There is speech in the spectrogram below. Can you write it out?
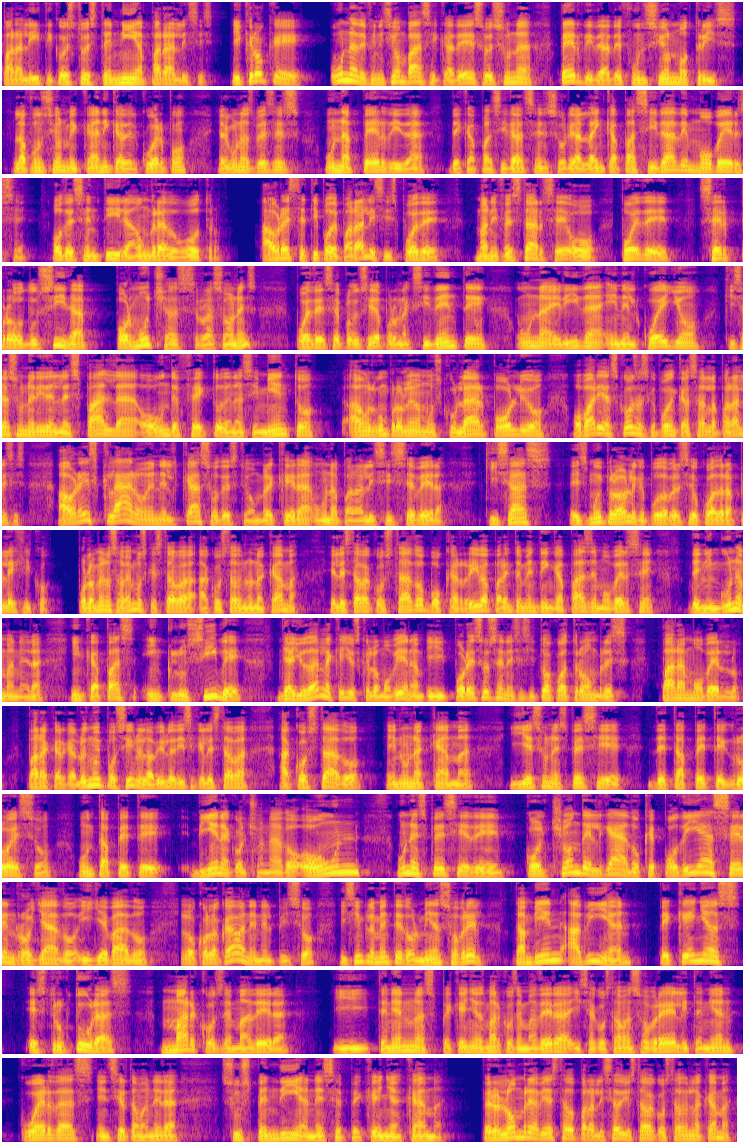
paralítico, esto es, tenía parálisis. Y creo que una definición básica de eso es una pérdida de función motriz, la función mecánica del cuerpo y algunas veces una pérdida de capacidad sensorial, la incapacidad de moverse o de sentir a un grado u otro. Ahora este tipo de parálisis puede manifestarse o puede ser producida por muchas razones. Puede ser producida por un accidente, una herida en el cuello, quizás una herida en la espalda o un defecto de nacimiento, algún problema muscular, polio o varias cosas que pueden causar la parálisis. Ahora es claro en el caso de este hombre que era una parálisis severa. Quizás es muy probable que pudo haber sido cuadraplégico. Por lo menos sabemos que estaba acostado en una cama. Él estaba acostado boca arriba, aparentemente incapaz de moverse de ninguna manera, incapaz inclusive de ayudarle a aquellos que lo movieran, y por eso se necesitó a cuatro hombres para moverlo, para cargarlo. Es muy posible, la Biblia dice que él estaba acostado en una cama, y es una especie de tapete grueso, un tapete bien acolchonado, o un, una especie de colchón delgado que podía ser enrollado y llevado, lo colocaban en el piso y simplemente dormían sobre él. También habían pequeñas estructuras, marcos de madera, y tenían unas pequeñas marcos de madera y se acostaban sobre él y tenían cuerdas y en cierta manera suspendían esa pequeña cama. Pero el hombre había estado paralizado y estaba acostado en la cama.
